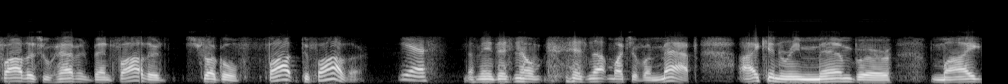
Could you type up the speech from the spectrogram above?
fathers who haven't been fathered struggle fa- to father. yes I mean, there's no, there's not much of a map. I can remember my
